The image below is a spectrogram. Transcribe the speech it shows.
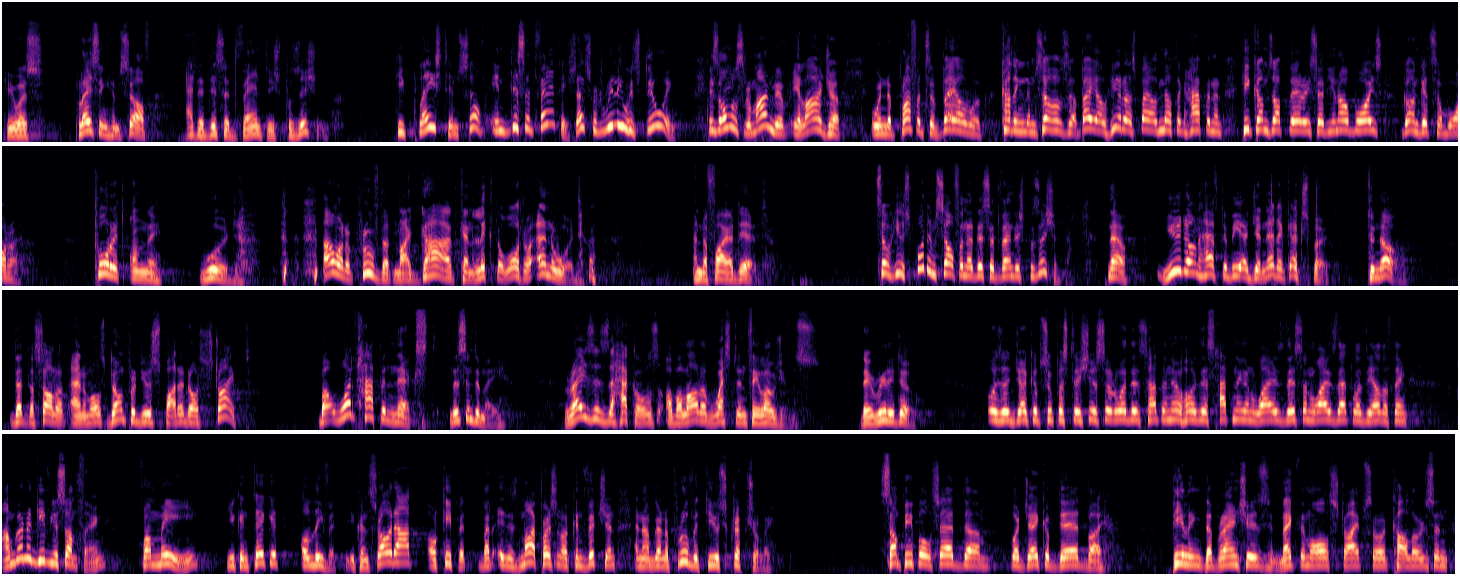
He was placing himself at a disadvantaged position. He placed himself in disadvantage. That's what really was doing. It almost reminded me of Elijah when the prophets of Baal were cutting themselves. Baal, hear us, Baal, nothing happened. And he comes up there, he said, You know, boys, go and get some water. Pour it on the wood. I want to prove that my God can lick the water and the wood. and the fire did. So he's put himself in a disadvantaged position. Now, you don't have to be a genetic expert to know that the solid animals don't produce spotted or striped. But what happened next, listen to me, raises the hackles of a lot of Western theologians. They really do. Was it Jacob superstitious or what is happening or was this happening and why is this and why is that was the other thing? I'm going to give you something from me. You can take it or leave it. You can throw it out or keep it, but it is my personal conviction and I'm going to prove it to you scripturally. Some people said um, what Jacob did by peeling the branches and make them all stripes or colors and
